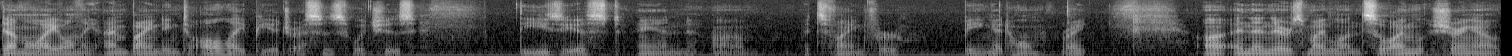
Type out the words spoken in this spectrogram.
demo I only I'm binding to all IP addresses, which is the easiest and um, it's fine for being at home, right? Uh, and then there's my LUN. So I'm sharing out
